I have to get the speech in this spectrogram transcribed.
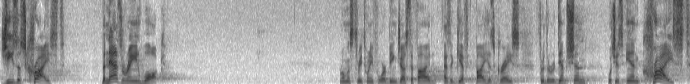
Jesus Christ the Nazarene walk. Romans 3:24 being justified as a gift by his grace through the redemption which is in Christ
